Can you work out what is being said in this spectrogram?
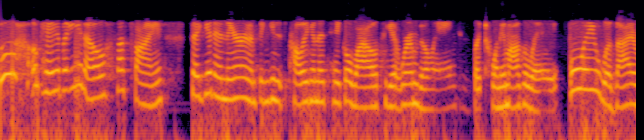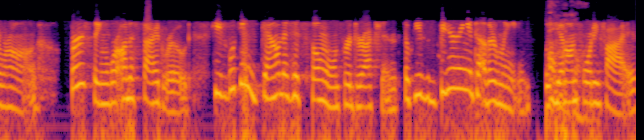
Ooh, okay, but you know, that's fine. So I get in there and I'm thinking it's probably going to take a while to get where I'm going. It's like 20 miles away. Boy, was I wrong. First thing, we're on a side road. He's looking down at his phone for directions, so he's veering into other lanes. We get on 45.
